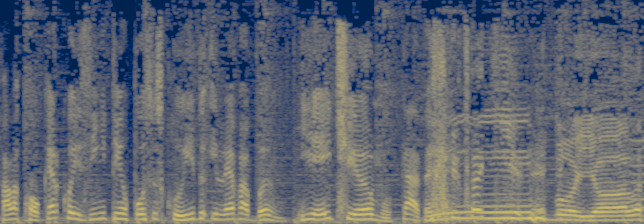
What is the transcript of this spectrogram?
fala qualquer coisinha e tem o posto excluído e leva ban. E aí te amo. Cara, tá escrito aqui, né? boiola.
